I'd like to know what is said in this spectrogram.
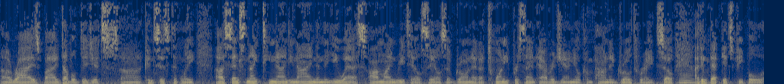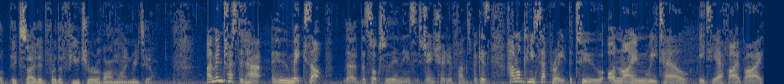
uh, rise by double digits uh, consistently. Uh, since 1999 in the U.S., online retail sales have grown at a 20% average annual compounded growth rate. So yeah. I think that gets people excited for the future of online retail retail. I'm interested how, who makes up the, the, stocks within these exchange traded funds because how long can you separate the two online retail ETF iBuy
